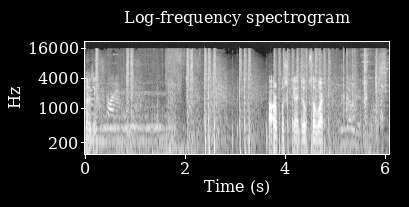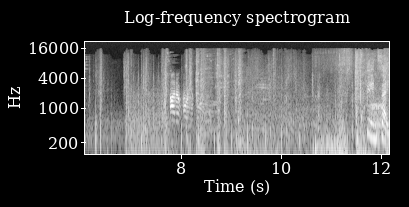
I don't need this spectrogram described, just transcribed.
कर दिया और पुश किया jokes over Still in sight.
